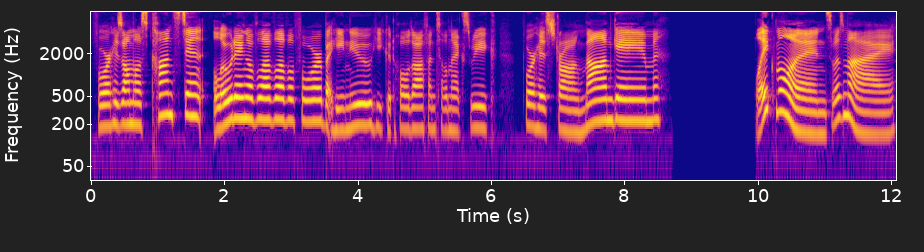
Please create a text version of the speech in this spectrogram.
for his almost constant loading of Love Level 4, but he knew he could hold off until next week, for his strong mom game, Blake Moynes was my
